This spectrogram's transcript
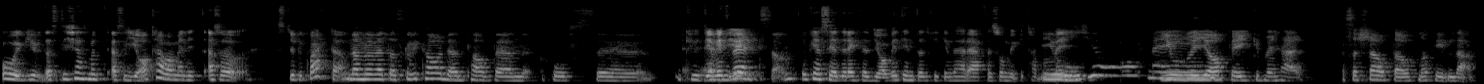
Oj gud, alltså det känns som att alltså, jag tappar mig lite, alltså stup i kvarten. Nej men vänta, ska vi ta den tabben hos eh, Gud, jag vet verkstaden? Då kan jag säga direkt att jag vet inte vilken det här är för så mycket tabbar Jo. mig. Ja, nej. Jo men jag tänker med den här, alltså shoutout Matilda.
